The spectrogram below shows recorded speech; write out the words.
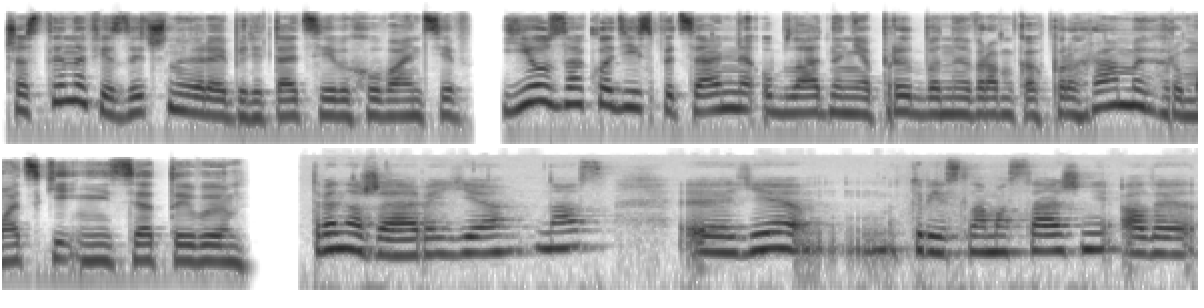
Частина фізичної реабілітації вихованців. Є у закладі й спеціальне обладнання, придбане в рамках програми громадські ініціативи. Тренажери є в нас, е, є крісла масажні, але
